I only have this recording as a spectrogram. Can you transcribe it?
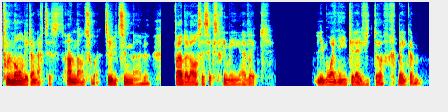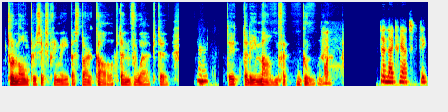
tout le monde est un artiste en dedans de soi. Tu sais, ultimement, là, faire de l'art, c'est s'exprimer avec les moyens que la vie t'offre. Ben, comme tout le monde peut s'exprimer parce que t'as un corps, puis t'as une voix, puis t'as Mm. t'as des membres, fait que go. Ouais. C'est de la créativité.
